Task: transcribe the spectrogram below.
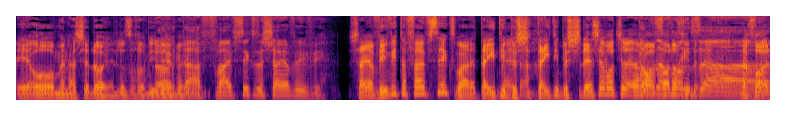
אה, או מנשה נוי, אני לא זוכר מי לא. את ה-5-6 זה שי אביבי. שי אביבי את ה-5-6? וואלה, טעיתי בשני שמות של... דוב נבון זה ה... נכון,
